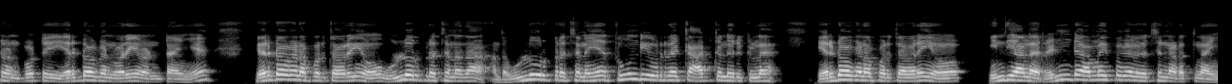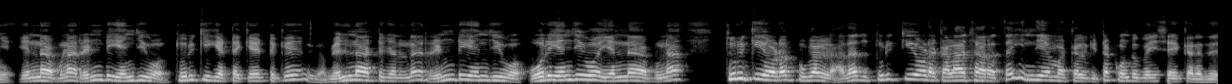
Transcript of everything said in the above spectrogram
டர்ன் போட்டு எர்டோகன் வரையும் வந்துட்டாங்க. எர்டோகனை பொறுத்தவரையும் உள்ளூர் பிரச்சனை தான். அந்த உள்ளூர் பிரச்சனையை தூண்டி விடுறதுக்கு ஆட்கள் இருக்குல்ல. எர்டோகனை பொறுத்தவரையும் இந்தியாவில் ரெண்டு அமைப்புகள் வச்சு நடத்துனாங்க. என்ன அப்படின்னா ரெண்டு என்ஜிஓ. துருக்கி கிட்ட கேட்டுக்கு வெளிநாட்டுகளில் ரெண்டு என்ஜிஓ. ஒரு என்ஜிஓ என்ன அப்படின்னா துருக்கியோட புகழ் அதாவது துருக்கியோட கலாச்சாரத்தை இந்திய மக்கள் கிட்ட கொண்டு போய் சேர்க்கறது.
